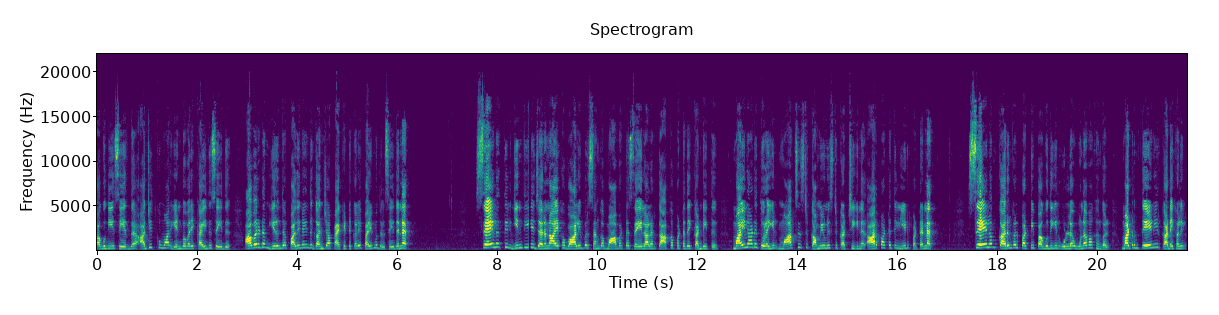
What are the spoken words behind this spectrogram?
பகுதியைச் சேர்ந்த அஜித்குமார் என்பவரை கைது செய்து அவரிடம் இருந்த பதினைந்து கஞ்சா பாக்கெட்டுகளை பறிமுதல் செய்தனர். சேலத்தில் இந்திய ஜனநாயக வாலிபர் சங்க மாவட்ட செயலாளர் தாக்கப்பட்டதை கண்டித்து மயிலாடுதுறையில் மார்க்சிஸ்ட் கம்யூனிஸ்ட் கட்சியினர் ஆர்ப்பாட்டத்தில் ஈடுபட்டனர். சேலம் கருங்கல்பட்டி பகுதியில் உள்ள உணவகங்கள் மற்றும் தேநீர் கடைகளில்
